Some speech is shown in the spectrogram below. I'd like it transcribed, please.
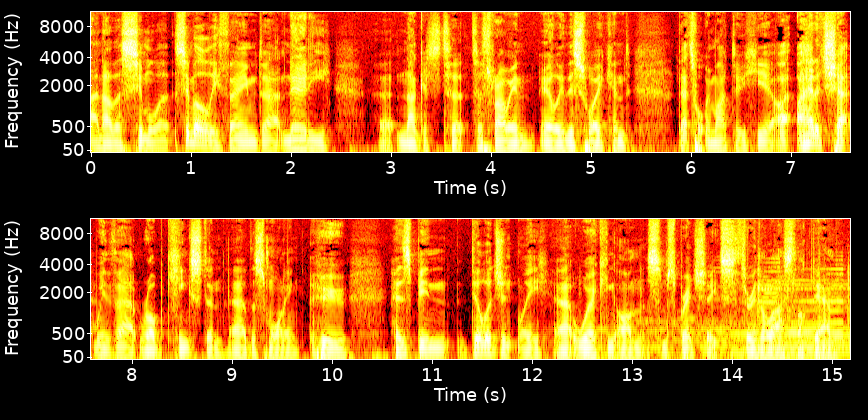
another similar, similarly themed uh, nerdy uh, nuggets to, to throw in early this week, and that's what we might do here. I, I had a chat with uh, Rob Kingston uh, this morning, who has been diligently uh, working on some spreadsheets through the last lockdown,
